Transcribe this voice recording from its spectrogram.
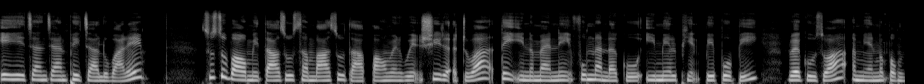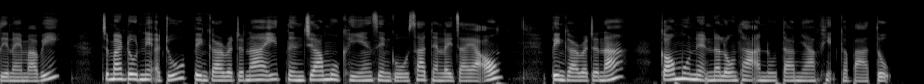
အေးအေးချမ်းချမ်းဖိတ်ကြားလိုပါတယ်စုစုပေါင်းမိသားစုစံပါစုသာပေါင်းဝင်ခွင့်ရှိတဲ့အတွက်တိအင်နမန်နှင့်ဖုန်းနံပါတ်ကိုအီးမေးလ်ဖြင့်ပေးပို့ပြီးလွယ်ကူစွာအမြန်မပုံတင်နိုင်ပါပြီ။ကျမတို့နှင့်အတူပင်ကာရတနာ၏တင်ကြားမှုခရင်စဉ်ကိုစတင်လိုက်ကြရအောင်။ပင်ကာရတနာကောင်းမှုနှင့်နှလုံးသားအနုသားများဖြင့်ကပါတို့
